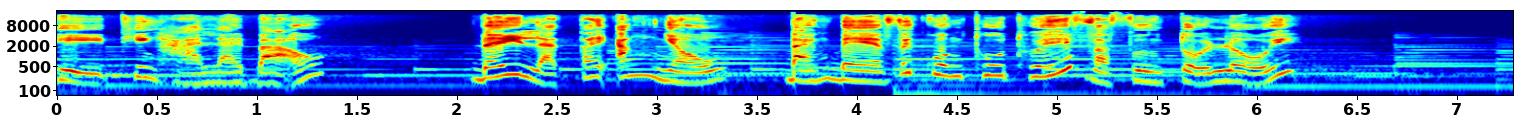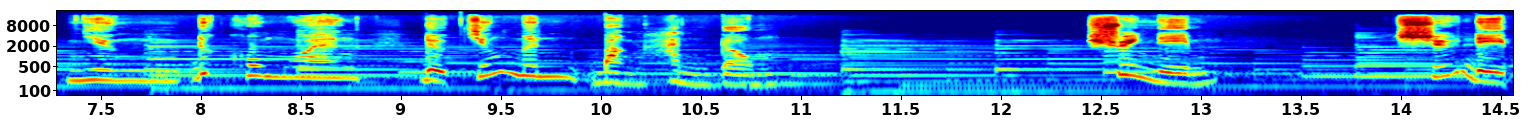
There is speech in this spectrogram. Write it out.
thì thiên hạ lại bảo, đây là tay ăn nhậu, bạn bè với quân thu thuế và phường tội lỗi. Nhưng đức khôn ngoan được chứng minh bằng hành động. Suy niệm, sứ điệp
